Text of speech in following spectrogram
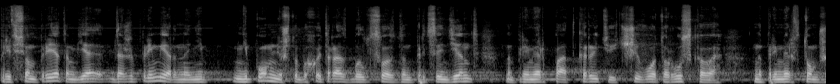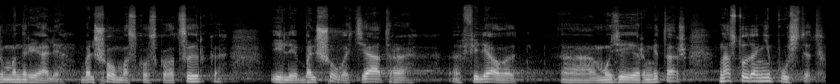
При всем при этом я даже примерно не, не помню, чтобы хоть раз был создан прецедент, например, по открытию чего-то русского, например, в том же Монреале, Большого московского цирка или Большого театра, э, филиала э, музея Эрмитаж, нас туда не пустят.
